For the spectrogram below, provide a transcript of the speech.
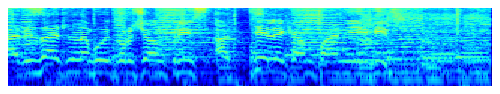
обязательно будет вручен приз от телекомпании ВИП.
